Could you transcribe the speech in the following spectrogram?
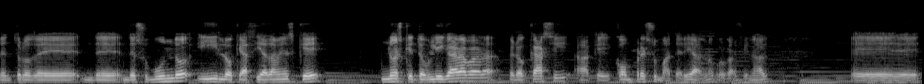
dentro de, su mundo y lo que hacía también es que no es que te obligara, pero casi a que compres su material, ¿no? Porque al final, eh,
